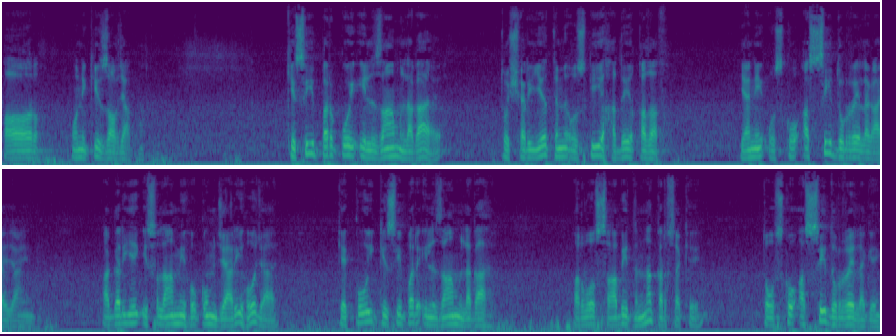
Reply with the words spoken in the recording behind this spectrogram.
اور ان کی زوجہ پر۔ کسی پر کوئی الزام لگائے تو شریعت میں اس کی حد قذف یعنی اس کو اسی درے لگائے جائیں گے۔ اگر یہ اسلامی حکم جاری ہو جائے کہ کوئی کسی پر الزام لگا ہے اور وہ ثابت نہ کر سکے، تو اس کو اسی درے لگیں۔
